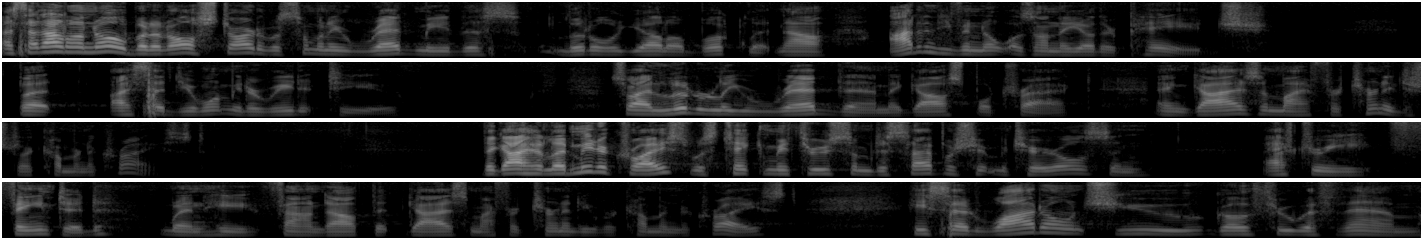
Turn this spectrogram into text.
I said, I don't know, but it all started with somebody read me this little yellow booklet. Now, I didn't even know it was on the other page, but I said, Do You want me to read it to you? So I literally read them a gospel tract, and guys in my fraternity started coming to Christ. The guy who led me to Christ was taking me through some discipleship materials, and after he fainted when he found out that guys in my fraternity were coming to Christ, he said, Why don't you go through with them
